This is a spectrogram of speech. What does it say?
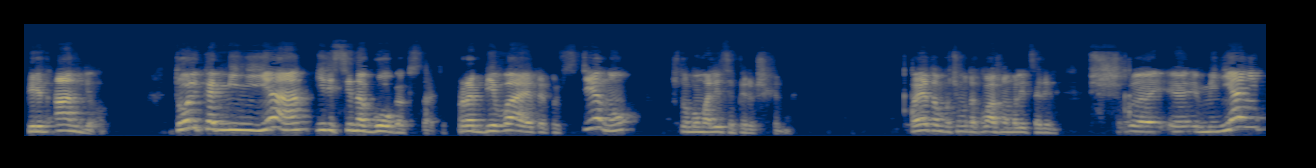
перед ангелом. Только миньян или синагога, кстати, пробивает эту стену, чтобы молиться перед шхиной. Поэтому почему так важно молиться в э, э, миньяне,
